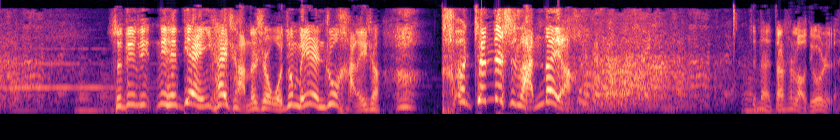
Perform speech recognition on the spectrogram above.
所以那那那天电影一开场的时候，我就没忍住喊了一声：“ 他们真的是蓝的呀！” 真的，当时老丢人了。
